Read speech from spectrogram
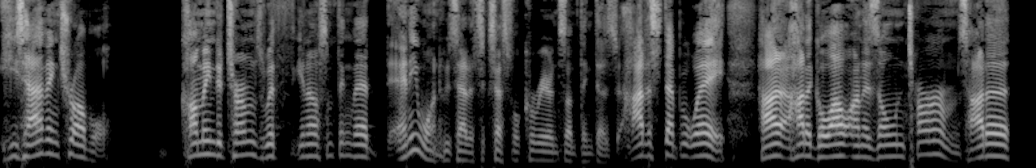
he's having trouble coming to terms with you know something that anyone who's had a successful career in something does. How to step away how how to go out on his own terms how to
